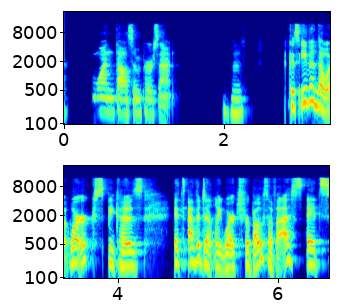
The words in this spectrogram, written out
One thousand percent. Mm-hmm. Because even though it works, because it's evidently worked for both of us, it's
